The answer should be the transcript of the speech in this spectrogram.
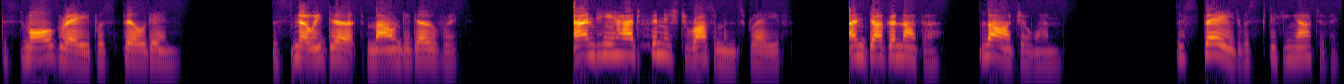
The small grave was filled in, the snowy dirt mounded over it, and he had finished Rosamond's grave and dug another, larger one. The spade was sticking out of it,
